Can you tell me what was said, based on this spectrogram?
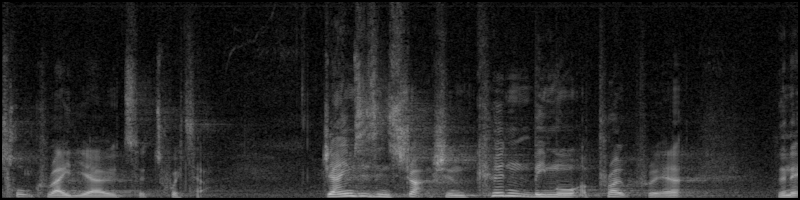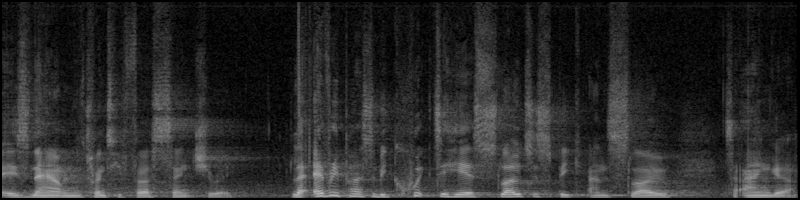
talk radio to Twitter. James's instruction couldn't be more appropriate than it is now in the 21st century. Let every person be quick to hear, slow to speak, and slow to anger.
